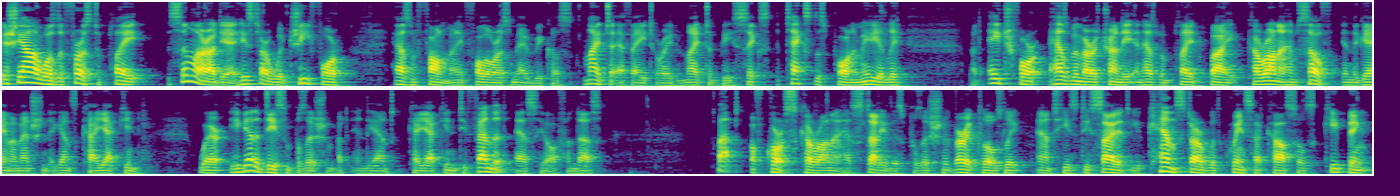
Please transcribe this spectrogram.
Viciano was the first to play a similar idea. He started with g4 hasn't found many followers, maybe because knight to f8 or even knight to b6 attacks this pawn immediately. But h4 has been very trendy and has been played by Caruana himself in the game I mentioned against Karjakin, where he got a decent position, but in the end Karjakin defended as he often does. But of course Caruana has studied this position very closely and he's decided you can start with queenside castles, keeping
